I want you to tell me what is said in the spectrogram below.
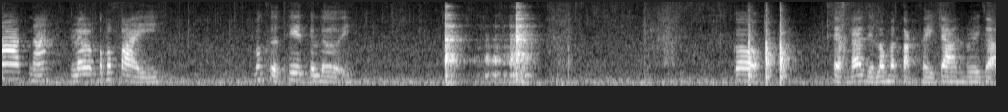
มากนะ แล้วเราก็มาใส่มะเขือเทศกันเลย ก็เสร็จแล้วเดี๋ยวเรามาตักใส่จานเลยจ้ะ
